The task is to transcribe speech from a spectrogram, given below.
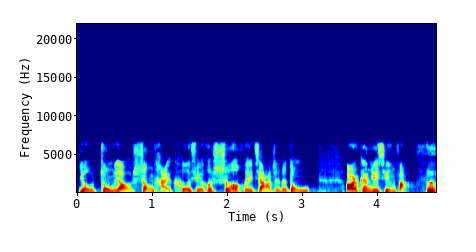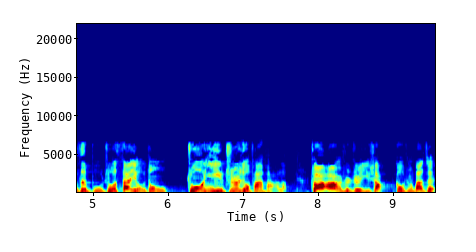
有重要生态科学和社会价值的动物，而根据刑法，私自捕捉三有动物，捉一只就犯法了，抓二十只以上构成犯罪，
